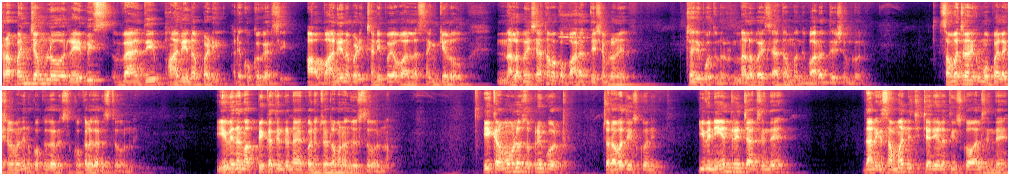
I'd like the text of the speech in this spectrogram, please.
ప్రపంచంలో రేబిస్ వ్యాధి బారిన పడి అంటే కుక్క గరిచి ఆ బారిన పడి చనిపోయే వాళ్ళ సంఖ్యలో నలభై శాతం ఒక భారతదేశంలోనే చనిపోతున్నారు. నలభై శాతం మంది భారతదేశంలోని. సంవత్సరానికి ముప్పై లక్షల మందిని కుక్క గరుస్తూ కుక్కలు గరుస్తూ ఉన్నాయి. ఏ విధంగా పిక్క తింటున్నాయో కొన్ని చోట్ల మనం చూస్తూ ఉన్నాం. ఈ క్రమంలో సుప్రీంకోర్టు చొరవ తీసుకొని ఇవి నియంత్రించాల్సిందే దానికి సంబంధించి చర్యలు తీసుకోవాల్సిందే.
